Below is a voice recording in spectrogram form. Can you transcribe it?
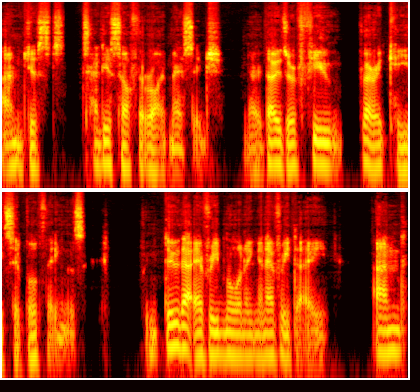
and just tell yourself the right message. You know, those are a few very key simple things. We do that every morning and every day. And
